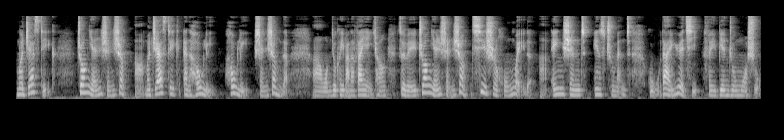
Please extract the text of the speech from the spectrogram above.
majestic 庄严神圣啊，majestic and holy holy 神圣的啊，我们就可以把它翻译成最为庄严神圣、气势宏伟的啊 instrument 古代乐器，非编钟莫属。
